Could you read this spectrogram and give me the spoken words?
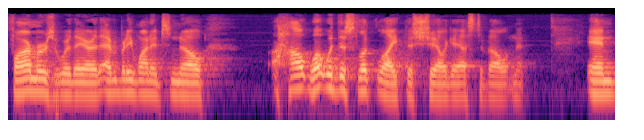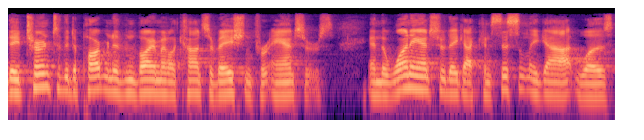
farmers were there. Everybody wanted to know how, what would this look like, this shale gas development? And they turned to the Department of Environmental Conservation for answers. And the one answer they got consistently got was,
